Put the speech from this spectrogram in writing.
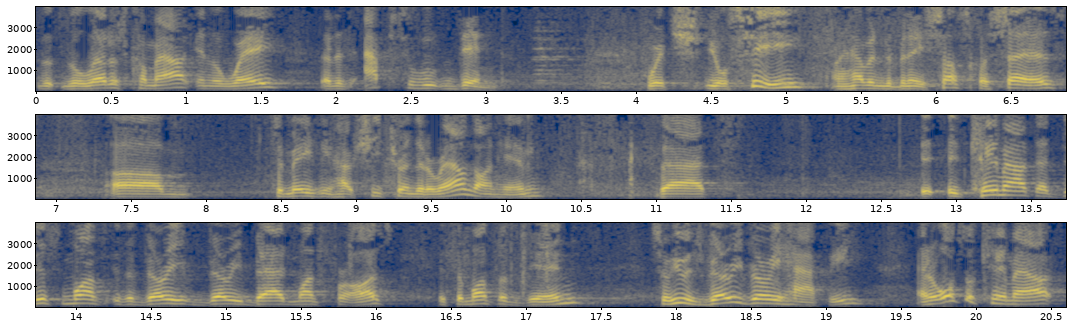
the, the letters come out in a way that is absolute din. Which you'll see, I have it in the Bnei Yissaschar says, um, it's amazing how she turned it around on him, that it, it came out that this month is a very, very bad month for us. It's a month of din. So he was very, very happy. And it also came out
